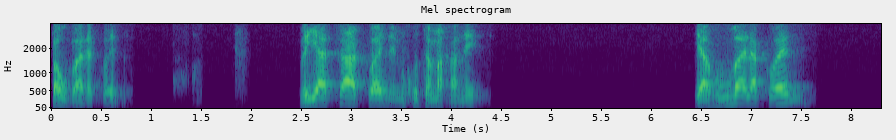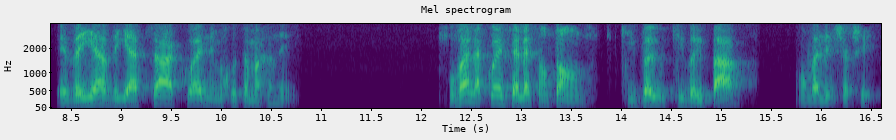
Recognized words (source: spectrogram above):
Pas Ouba la Cohen. Veyatsa Cohen et Il y a la Cohen et Veya Veyatsa Cohen et Ouba la Cohen, ça laisse entendre qu'il veuille ou qu'il veuille pas, on va aller le chercher.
